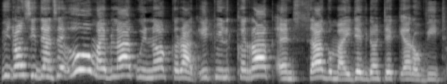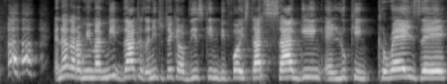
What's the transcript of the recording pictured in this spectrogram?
you don't sit there and say, oh, my black will not crack. It will crack and sag my day if you don't take care of it. and now that I'm in my mid that I need to take care of this skin before it starts sagging and looking crazy.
